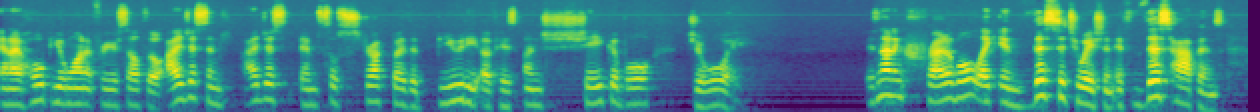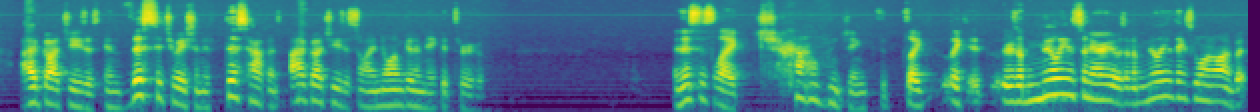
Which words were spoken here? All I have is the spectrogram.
and I hope you want it for yourself, though. I just am, I just am so struck by the beauty of his unshakable joy. Isn't that incredible? Like in this situation, if this happens, I've got Jesus. In this situation, if this happens, I've got Jesus, so I know I'm going to make it through. And this is like challenging. It's like like it, there's a million scenarios and a million things going on, but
